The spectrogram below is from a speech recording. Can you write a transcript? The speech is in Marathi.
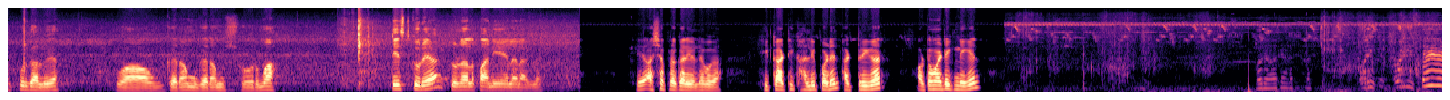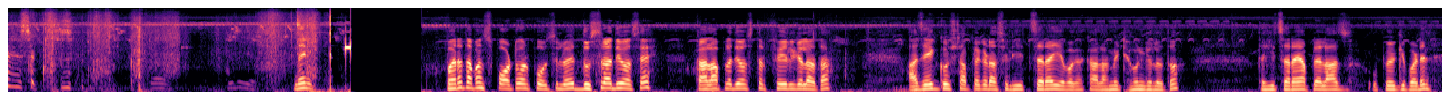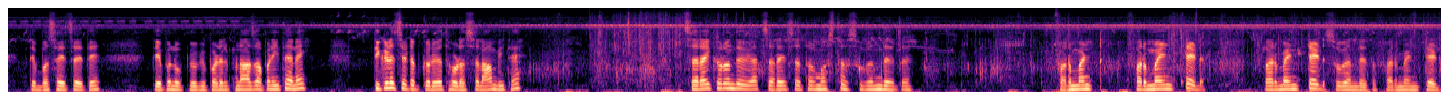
भरपूर घालूया. वाव गरम गरम शोरमा. टेस्ट करूया तोंडाला पाणी यायला लागलं हे अशा प्रकारे येईल बघा. ही काठी खाली पडेल हा ट्रिगर ऑटोमॅटिक निघेल. नाही नाही. परत आपण स्पॉटवर पोहोचलो आहे दुसरा दिवस आहे. काल आपला दिवस तर फेल गेला होता. आज एक गोष्ट आपल्याकडे असेल ही चराई आहे बघा. काल आम्ही ठेवून गेलो होतो. तर ही चराई आपल्याला आज उपयोगी पडेल. ते बसायचं आहे ते. ते पण उपयोगी पडेल पण आज आपण इथे नाही. तिकडे सेटअप करूया थोडंसं लांब इथे. चराई करून देऊया. चराईचा तर मस्त सुगंध येतो फर्मेंट फर्मेंटेड फर्मेंटेड सुगंध येतो. फर्मेंटेड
